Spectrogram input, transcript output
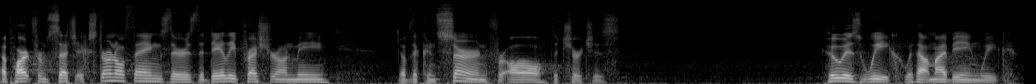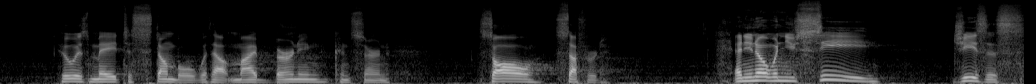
Apart from such external things, there is the daily pressure on me of the concern for all the churches. Who is weak without my being weak? Who is made to stumble without my burning concern? Saul suffered. And you know, when you see Jesus,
